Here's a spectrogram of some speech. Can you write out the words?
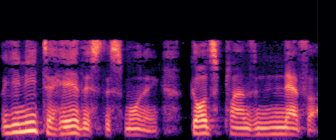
You need to hear this this morning. God's plans never,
